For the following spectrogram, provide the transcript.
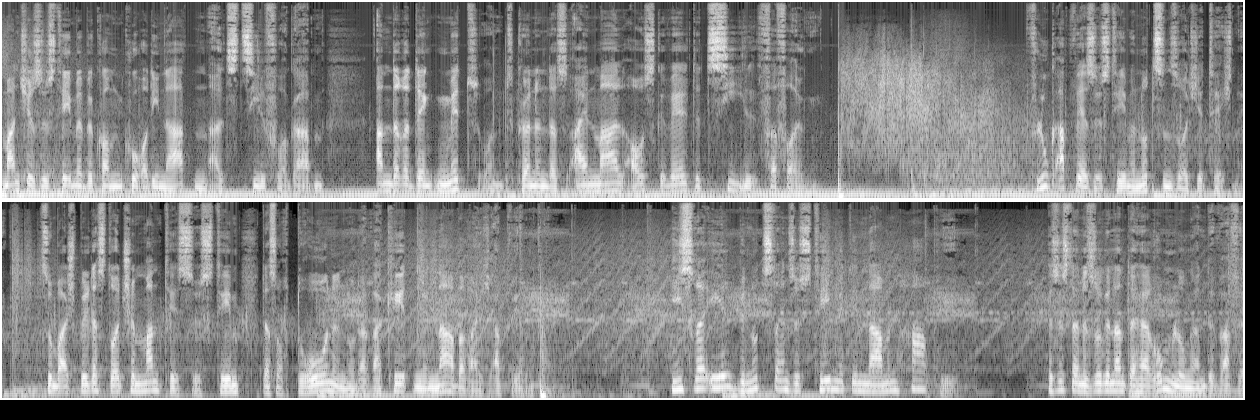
Manche Systeme bekommen Koordinaten als Zielvorgaben. Andere denken mit und können das einmal ausgewählte Ziel verfolgen. Flugabwehrsysteme nutzen solche Technik. Zum Beispiel das deutsche Mantis-System, das auch Drohnen oder Raketen im Nahbereich abwehren kann. Israel benutzt ein System mit dem Namen Harpy. Es ist eine sogenannte herumlungernde Waffe.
